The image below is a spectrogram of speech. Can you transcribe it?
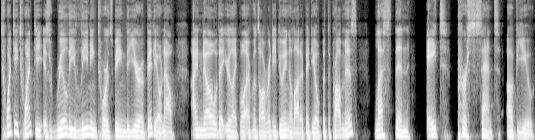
2020 is really leaning towards being the year of video. Now, I know that you're like, well, everyone's already doing a lot of video, but the problem is less than 8% of you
